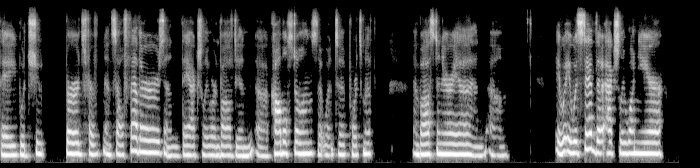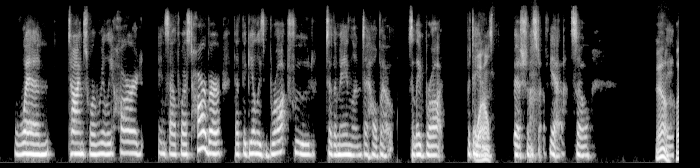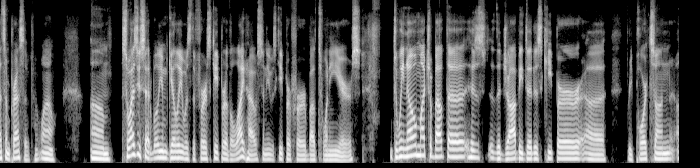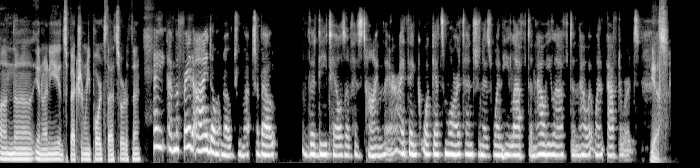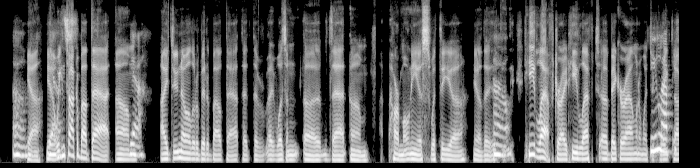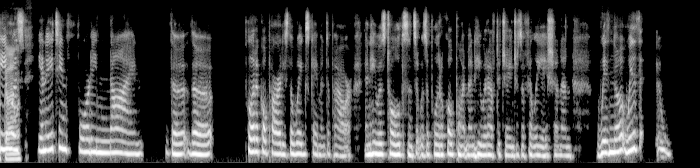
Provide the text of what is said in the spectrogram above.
they would shoot birds for and sell feathers. And they actually were involved in uh, cobblestones that went to Portsmouth and Boston area. And um, it, it was said that actually one year when times were really hard in Southwest Harbor, that the Gilleys brought food to the mainland to help out. So they brought potatoes, fish, and stuff. Yeah. So Yeah, They- that's impressive. Wow. Um, so as you said, William Gilley was the first keeper of the lighthouse, and he was keeper for about 20 years. Do we know much about the his the job he did as keeper? Uh, reports on on uh, you know any inspection reports, that sort of thing. I, I'm afraid I don't know too much about the details of his time there. I think what gets more attention is when he left and how he left and how it went afterwards. Yes. Um, Yeah. Yeah. We can talk about that. Um, yeah. I do know a little bit about that. That the it wasn't uh, that um, harmonious with the uh, you know the No. he left right. He left uh, Baker Island and went to he Great left Duck he Island. was in 1849 the the political parties the whigs came into power and he was told since it was a political appointment he would have to change his affiliation and with no with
